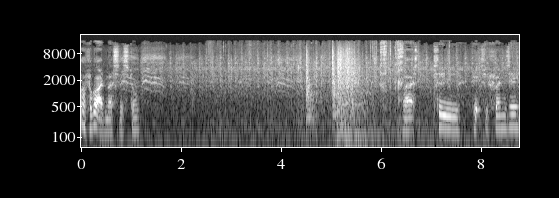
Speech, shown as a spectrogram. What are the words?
Oh, I forgot I had Merciless Storm. Right, two hits with Frenzy.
